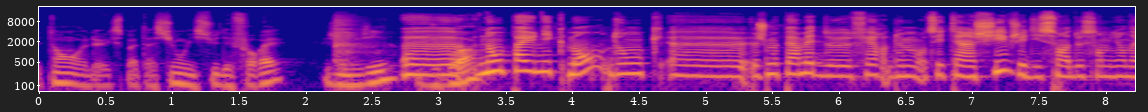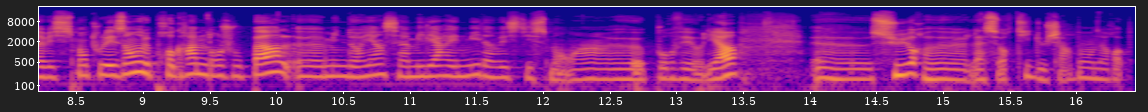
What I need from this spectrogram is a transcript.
étant l'exploitation issue des forêts, j'imagine Non, pas uniquement. Donc, je me permets de faire. De, C'était un chiffre, j'ai dit 100 à 200 millions d'investissements tous les ans. Le programme dont je vous parle, mine de rien, c'est un milliard et demi d'investissements hein, pour Veolia. Euh, sur euh, la sortie du charbon en Europe.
